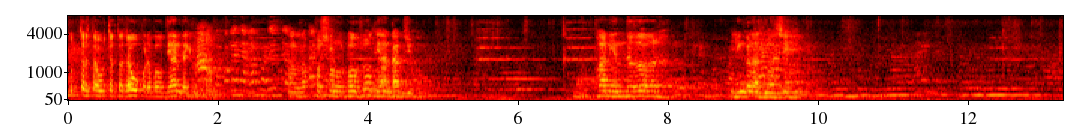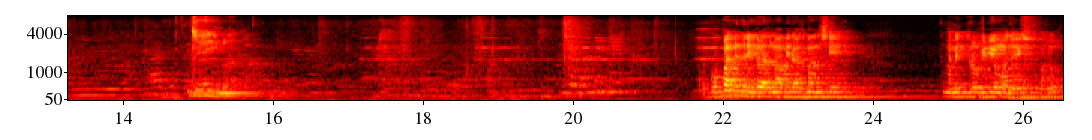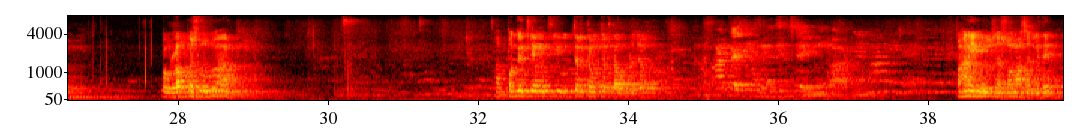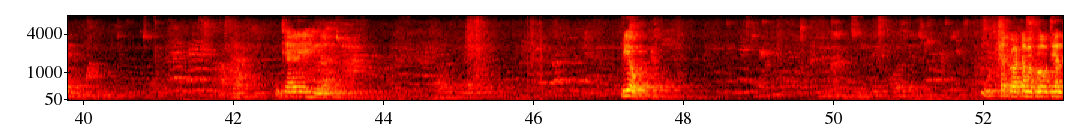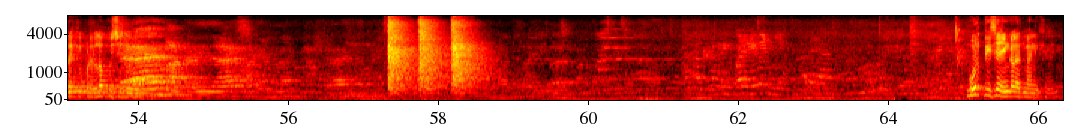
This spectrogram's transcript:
ઉતરતા ઉતરતા જવું પડે, બહુ ધ્યાન રાખ્યું લપસણું બહુ શું ધ્યાન રાખજો. ગુફાની અંદર હિંગળાજમાં છે. જય હિંગળાજમાં ગુફાની અંદર હિંગળાજમાં બિરાજમાન છે. તમે મિત્રો વિડીયોમાં જોઈ શકો છો. બહુ લપસવું છું આ પગથિયામાંથી ઉતરતા ઉતરતા ઉપર જાઓ. પાણી ભર્યું છે ચોમાસા લીધે. જય હિંગળાજ. યો ઉતરવા તમે બહુ ધ્યાન રાખવું પડે લપસી જવું મૂર્તિ છે હિંગળાજમાંની ખેલી.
